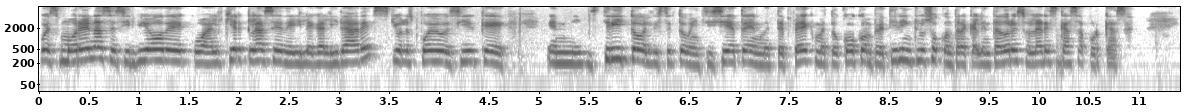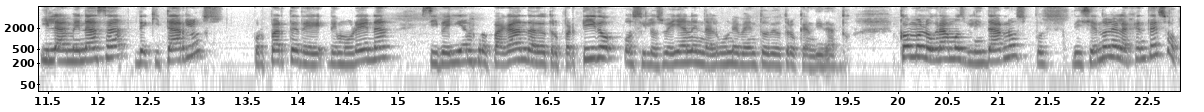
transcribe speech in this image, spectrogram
pues Morena se sirvió de cualquier clase de ilegalidades. Yo les puedo decir que en mi distrito, el distrito 27 en Metepec, me tocó competir incluso contra calentadores solares casa por casa. Y la amenaza de quitarlos por parte de, Morena si veían propaganda de otro partido o si los veían en algún evento de otro candidato. ¿Cómo logramos blindarnos? Pues diciéndole a la gente eso,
